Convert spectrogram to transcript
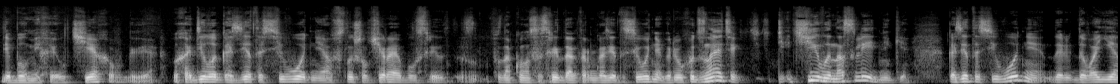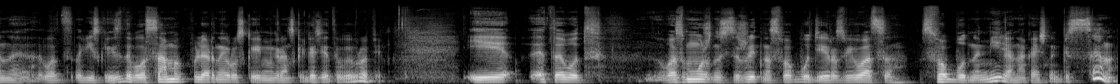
где был Михаил Чехов, где выходила газета «Сегодня». Я слышал, вчера я был сред... познакомился с редактором газеты «Сегодня». Я говорю, вы хоть знаете, чьи вы наследники? Газета «Сегодня», довоенная латвийская газета, была самой популярной русской иммигрантской газетой в Европе. И это вот возможность жить на свободе и развиваться в свободном мире, она, конечно, бесценна.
